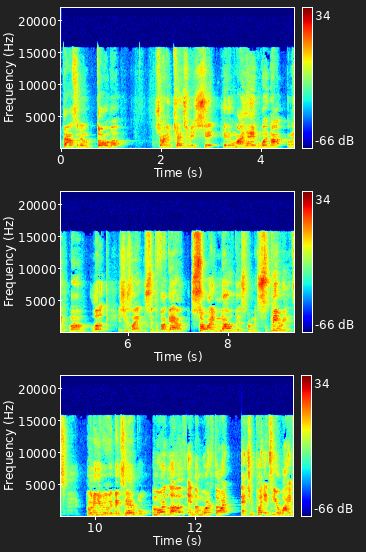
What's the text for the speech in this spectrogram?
bouncing them, throw them up, trying to catch them and shit, hit it with my head and whatnot. I'm like, Mom, look. And she's like, sit the fuck down. So I know this from experience. Let me give you an example. The more love and the more thought that you put into your wife,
